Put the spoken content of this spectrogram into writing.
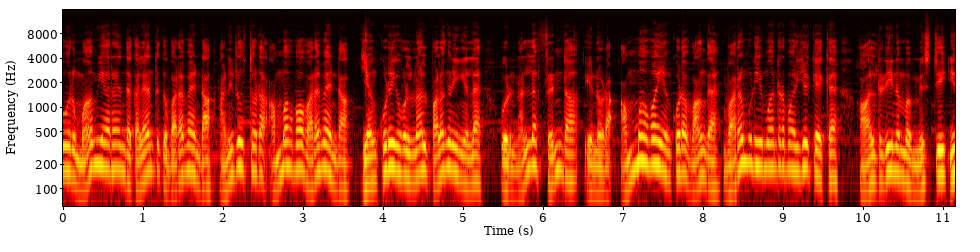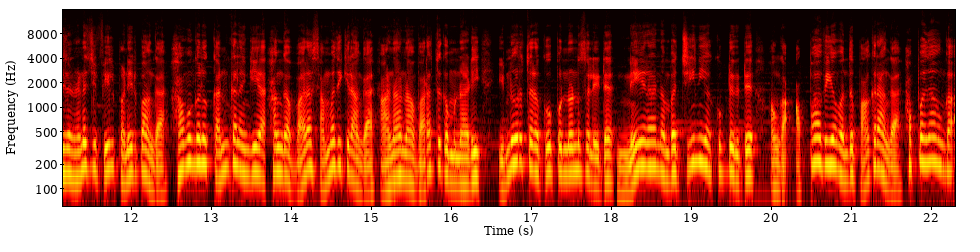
ஒரு மாமியார இந்த கல்யாணத்துக்கு வர வேண்டாம். அனிருத்தோட அம்மாவா வர வேண்டாம். என் கூட இவ்வளவு நாள் பழங்குனீங்கல்ல ஒரு நல்ல ஃப்ரெண்டா என்னோட அம்மாவா என் கூட வாங்க. வர முடியுமான்ற மாதிரியே கேட்க ஆல்ரெடி நம்ம மிஸ்டி இதை நினைச்சு ஃபீல் பண்ணிருப்பாங்க. அவங்களும் கண் கலங்கி அங்க வர சம்மதிக்கிறாங்க. ஆனா நான் வரத்துக்கு முன்னாடி இன்னொருத்தரை கூப்பிடணும்னு சொல்லிட்டு நேரா நம்ம சீனிய கூப்பிட்டுக்கிட்டு அவங்க அப்பாவையும் வந்து பாக்குறாங்க அப்பதான் அவங்க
